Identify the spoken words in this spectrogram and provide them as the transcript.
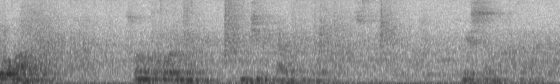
ローマのそのところに、導かれているイエス様が語られた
